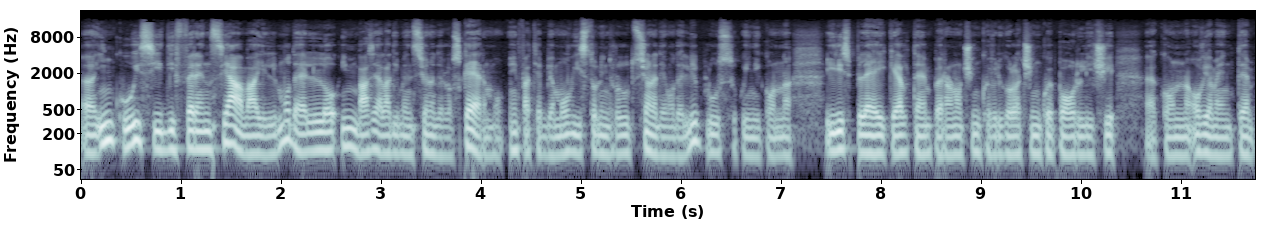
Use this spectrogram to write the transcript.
eh, in cui si differenziava il modello in base alla dimensione dello schermo. Infatti abbiamo visto l'introduzione dei modelli Plus, quindi con i display che al tempo erano 5,5 pollici, eh, con ovviamente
